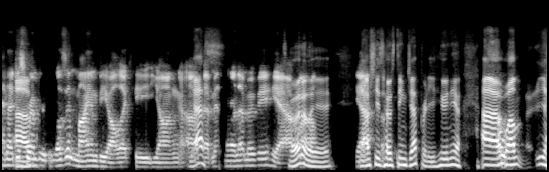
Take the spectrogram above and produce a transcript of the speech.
And I just um, remember, wasn't Mayim Bialik the young uh, yes. Bette Midler in that movie? Yeah, totally. Wow. Yeah. Now she's hosting Jeopardy. Who knew? Uh, oh. Well, yeah,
